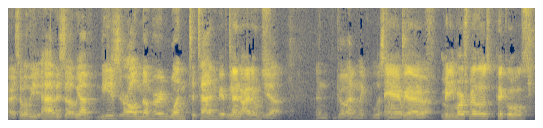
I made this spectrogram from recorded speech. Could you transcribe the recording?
Alright, so what we have is, uh, we have, these are all numbered 1 to 10. We have ten items. Yeah, and go ahead and like list them. And we have mini marshmallows, pickles,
